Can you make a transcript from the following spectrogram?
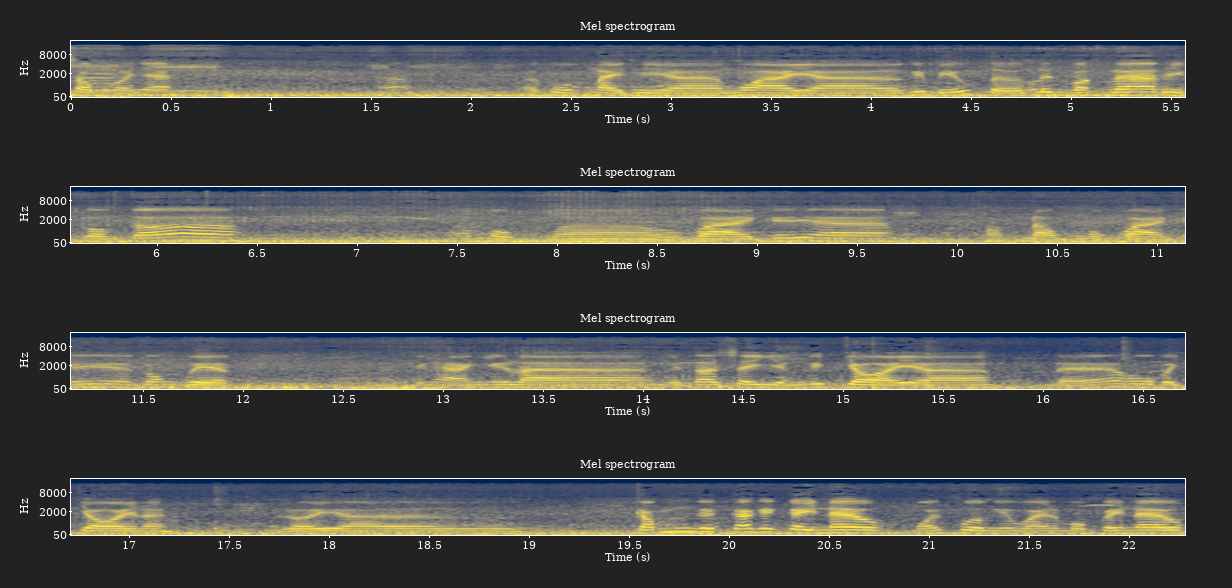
xong rồi nha. Đó ở khu vực này thì à, ngoài à, cái biểu tượng linh vật ra thì còn có một à, vài cái hoạt động, một vài cái công việc. Chẳng hạn như là người ta xây dựng cái chòi để hô bài chòi nè, rồi cắm cái, các cái cây nêu. Mỗi phường như vậy là một cây nêu.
